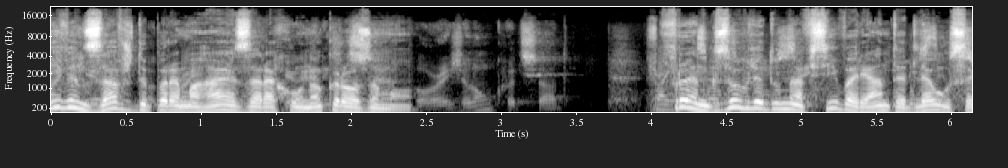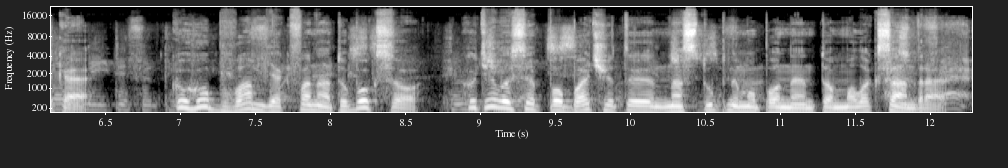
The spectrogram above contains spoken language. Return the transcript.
і він завжди перемагає за рахунок розуму. Френк, з огляду на всі варіанти для Усика, кого б вам, як фанату боксу, хотілося б побачити наступним опонентом Олександра?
